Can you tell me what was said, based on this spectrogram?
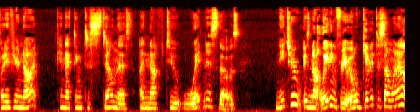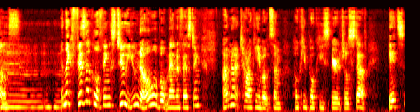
but if you're not connecting to stillness enough to witness those nature is not waiting for you it will give it to someone else Mm-hmm. and like physical things too, you know about manifesting. I'm not talking about some hokey pokey spiritual stuff. It's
